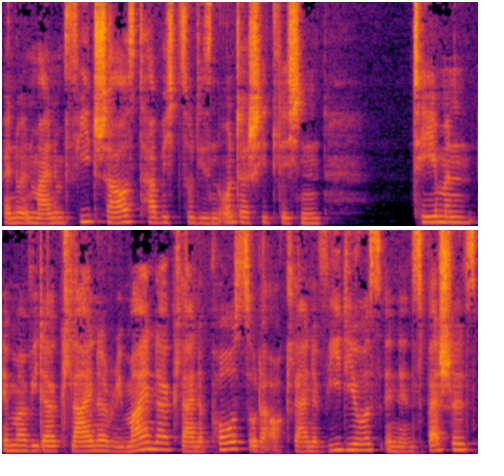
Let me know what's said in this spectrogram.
Wenn du in meinem Feed schaust, habe ich zu diesen unterschiedlichen Themen immer wieder kleine Reminder, kleine Posts oder auch kleine Videos in den Specials,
